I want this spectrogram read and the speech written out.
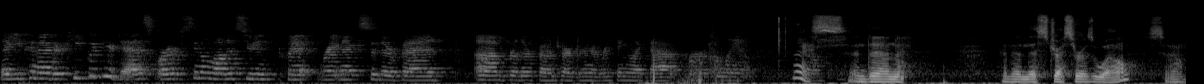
that you can either keep with your desk, or I've seen a lot of students put right next to their bed um, for their phone charger and everything like that for a lamp. Nice. And then, and then this dresser as well. So,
